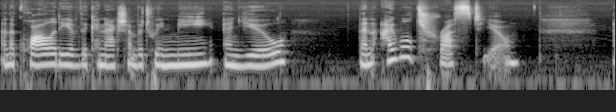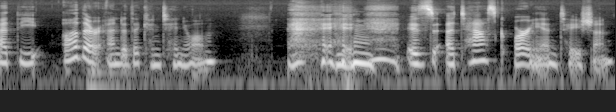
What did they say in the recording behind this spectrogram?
and the quality of the connection between me and you, then I will trust you. At the other end of the continuum is a task orientation.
